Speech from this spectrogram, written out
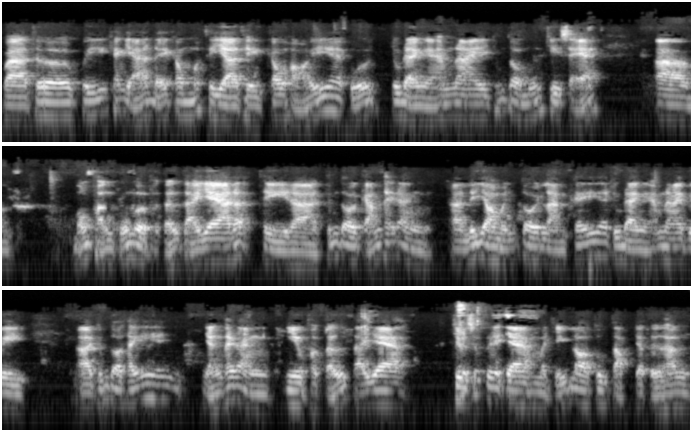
và thưa quý khán giả để không mất thời giờ thì câu hỏi của chủ đề ngày hôm nay chúng tôi muốn chia sẻ. Uh, bổn phận của người Phật tử tại gia đó thì là chúng tôi cảm thấy rằng à, lý do mà chúng tôi làm cái chủ đề ngày hôm nay vì à, chúng tôi thấy nhận thấy rằng nhiều Phật tử tại gia chưa xuất gia cha mà chỉ lo tu tập cho tự thân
